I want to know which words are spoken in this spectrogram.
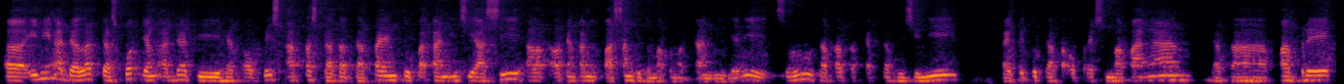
Uh, ini adalah dashboard yang ada di head office atas data-data yang coba kami inisiasi alat-alat yang kami pasang di tempat-tempat kami. Jadi seluruh data tercapture di sini, baik itu data operasi lapangan, data pabrik,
